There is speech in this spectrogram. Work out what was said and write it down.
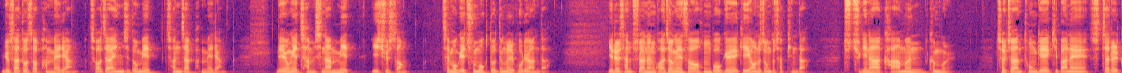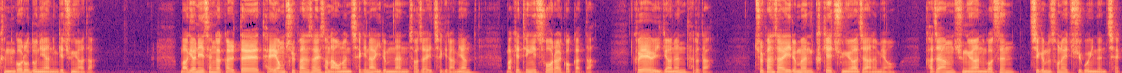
유사도서 판매량, 저자 인지도 및 전작 판매량, 내용의 참신함 및 이슈성, 제목의 주목도 등을 고려한다. 이를 산출하는 과정에서 홍보 계획이 어느 정도 잡힌다. 추측이나 감은 금물. 철저한 통계에 기반해 숫자를 근거로 논의하는 게 중요하다. 막연히 생각할 때 대형 출판사에서 나오는 책이나 이름난 저자의 책이라면 마케팅이 수월할 것 같다. 그의 의견은 다르다. 출판사의 이름은 크게 중요하지 않으며 가장 중요한 것은 지금 손에 쥐고 있는 책.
